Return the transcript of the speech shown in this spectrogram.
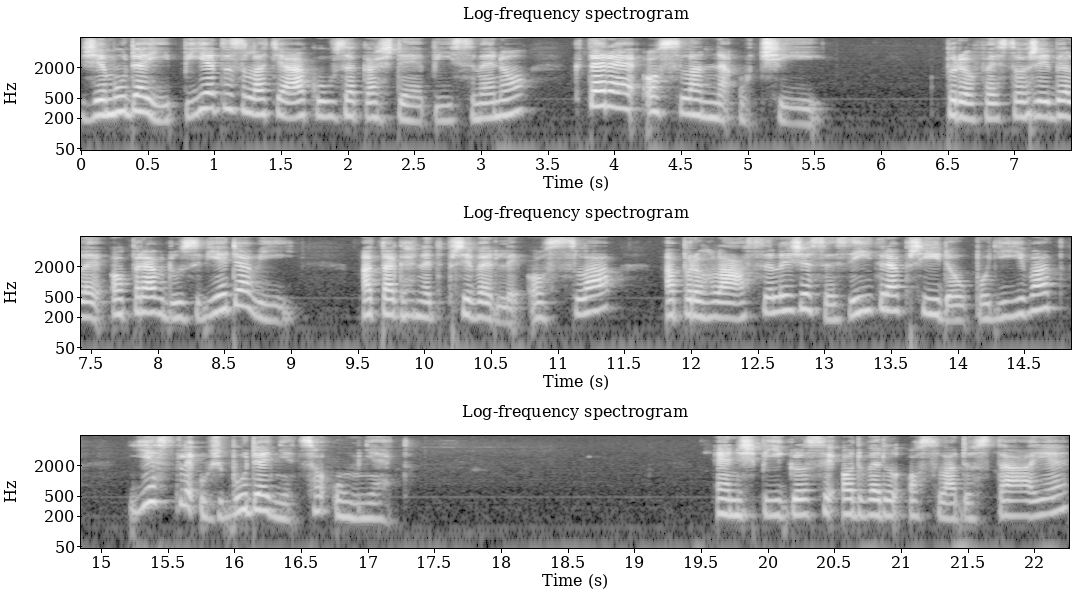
že mu dají pět zlaťáků za každé písmeno, které osla naučí. Profesoři byli opravdu zvědaví a tak hned přivedli osla a prohlásili, že se zítra přijdou podívat, jestli už bude něco umět. Enspiegel si odvedl osla do stáje,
